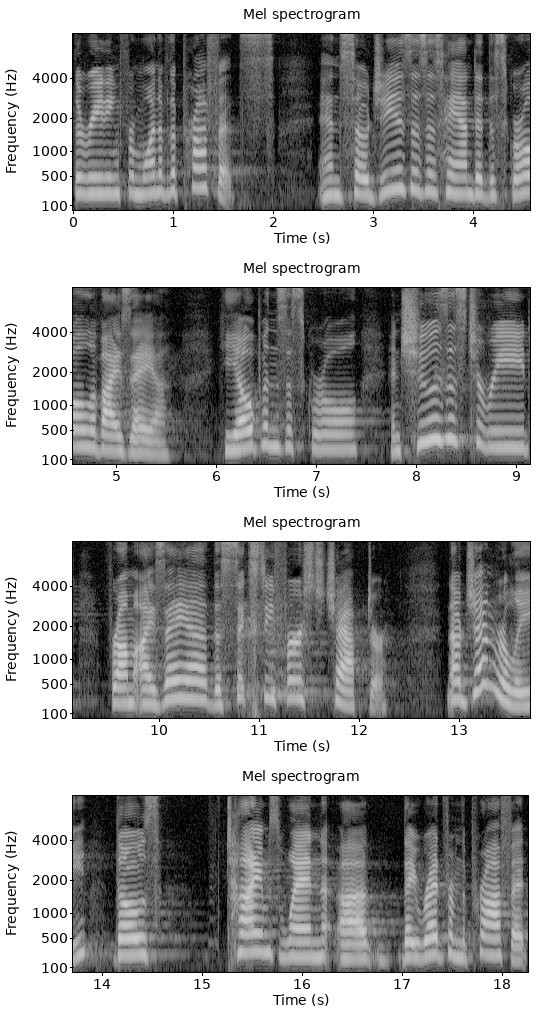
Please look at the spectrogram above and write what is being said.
the reading from one of the prophets. And so Jesus is handed the scroll of Isaiah. He opens the scroll and chooses to read from Isaiah, the 61st chapter. Now, generally, those times when uh, they read from the prophet,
